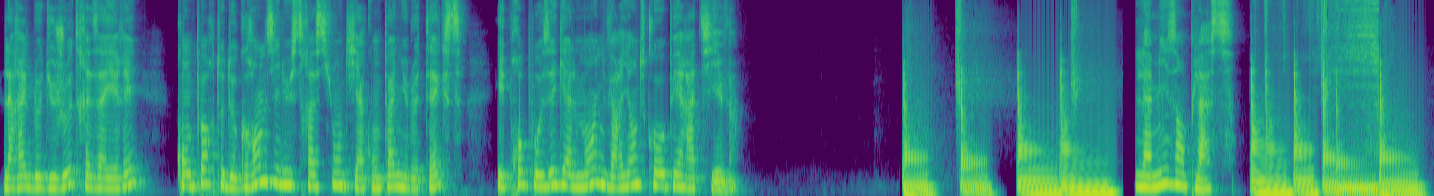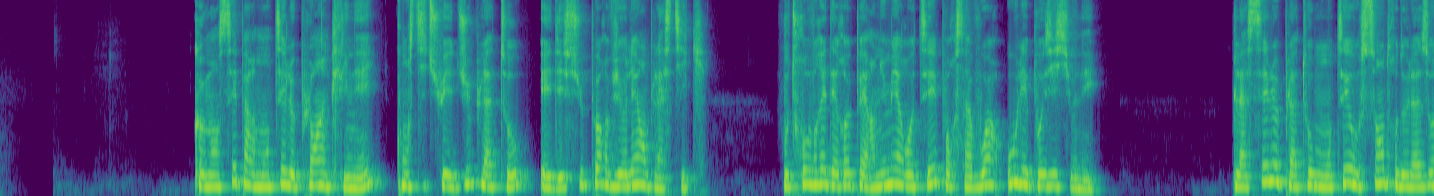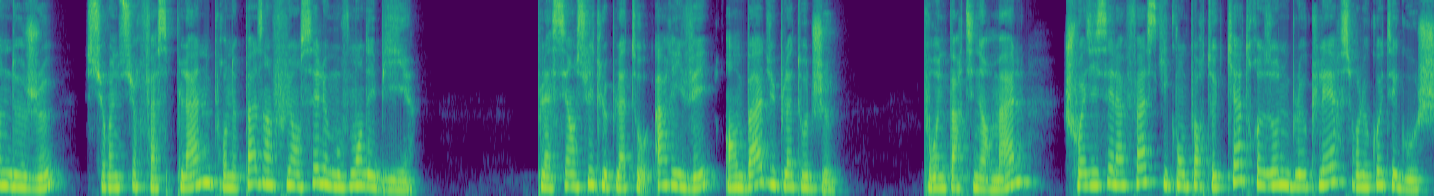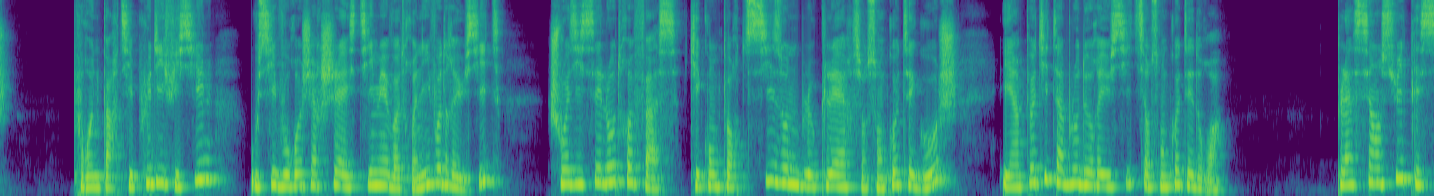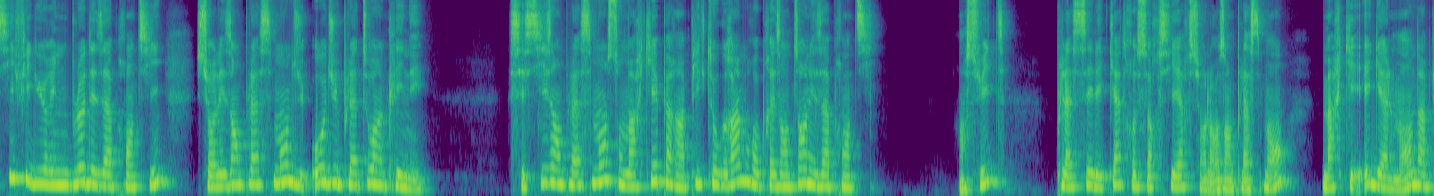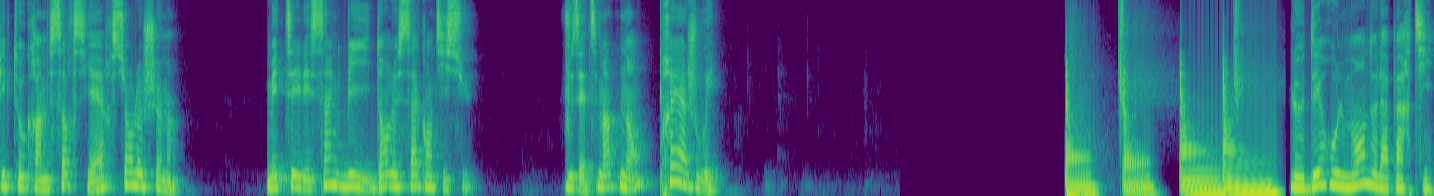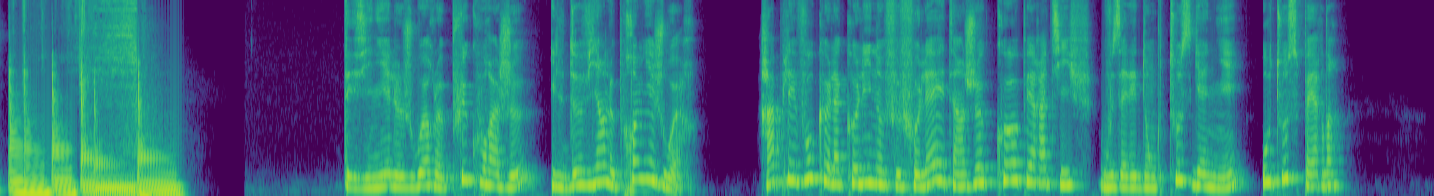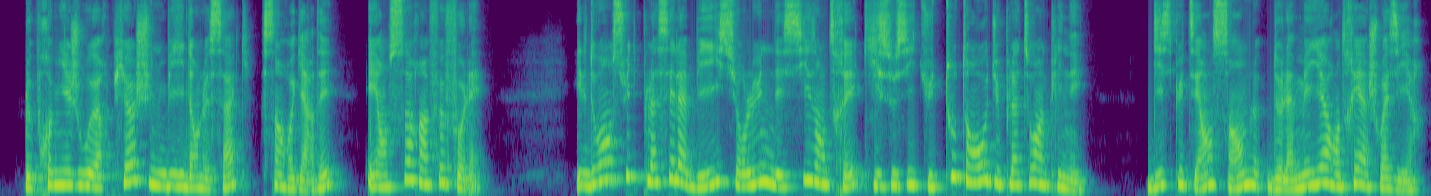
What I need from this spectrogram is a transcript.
La règle du jeu, très aérée, comporte de grandes illustrations qui accompagnent le texte et propose également une variante coopérative. La mise en place. Commencez par monter le plan incliné, constitué du plateau et des supports violets en plastique. Vous trouverez des repères numérotés pour savoir où les positionner. Placez le plateau monté au centre de la zone de jeu, sur une surface plane pour ne pas influencer le mouvement des billes. Placez ensuite le plateau arrivé en bas du plateau de jeu. Pour une partie normale, choisissez la face qui comporte quatre zones bleu clair sur le côté gauche. Pour une partie plus difficile, ou si vous recherchez à estimer votre niveau de réussite, choisissez l'autre face qui comporte six zones bleu clair sur son côté gauche et un petit tableau de réussite sur son côté droit. Placez ensuite les six figurines bleues des apprentis sur les emplacements du haut du plateau incliné. Ces six emplacements sont marqués par un pictogramme représentant les apprentis. Ensuite, placez les quatre sorcières sur leurs emplacements, marqués également d'un pictogramme sorcière sur le chemin. Mettez les cinq billes dans le sac en tissu. Vous êtes maintenant prêt à jouer. Le déroulement de la partie. Désignez le joueur le plus courageux, il devient le premier joueur. Rappelez-vous que la colline au feu follet est un jeu coopératif, vous allez donc tous gagner ou tous perdre. Le premier joueur pioche une bille dans le sac, sans regarder, et en sort un feu follet. Il doit ensuite placer la bille sur l'une des six entrées qui se situent tout en haut du plateau incliné. Discutez ensemble de la meilleure entrée à choisir.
